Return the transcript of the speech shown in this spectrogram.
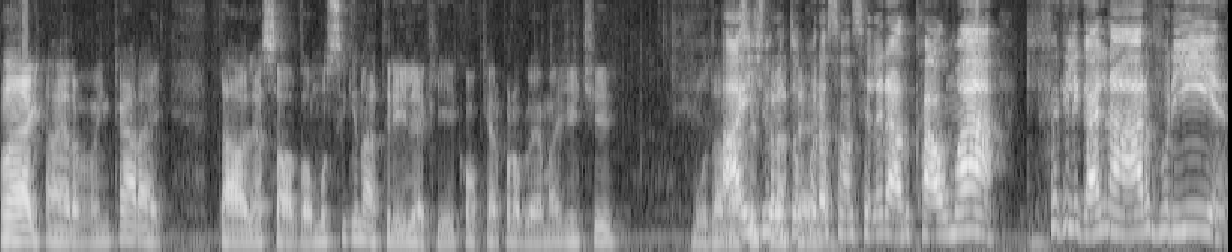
lá, galera, vamos encarar aí. Tá, olha só, vamos seguir na trilha aqui. Qualquer problema a gente muda a nossa Ai, juro, eu tô estratégia. com o coração acelerado. Calma. O que que foi aquele galho na árvore?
